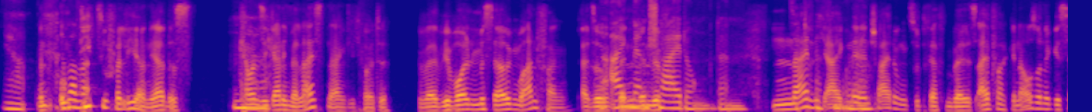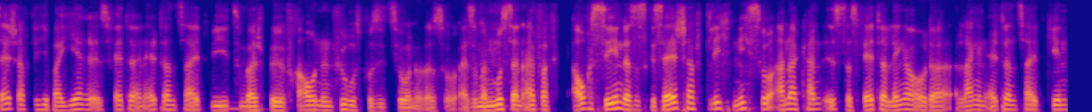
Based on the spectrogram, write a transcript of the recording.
Ja. Und um Aber, die zu verlieren, ja, das kann ja. man sich gar nicht mehr leisten eigentlich heute. Weil wir wollen, müssen ja irgendwo anfangen. Also eine eigene wenn, wenn Entscheidung dann. Nein, nicht eigene oder? Entscheidungen zu treffen, weil es einfach genauso eine gesellschaftliche Barriere ist, Väter in Elternzeit, wie zum Beispiel Frauen in Führungspositionen oder so. Also man muss dann einfach auch sehen, dass es gesellschaftlich nicht so anerkannt ist, dass Väter länger oder lang in Elternzeit gehen.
